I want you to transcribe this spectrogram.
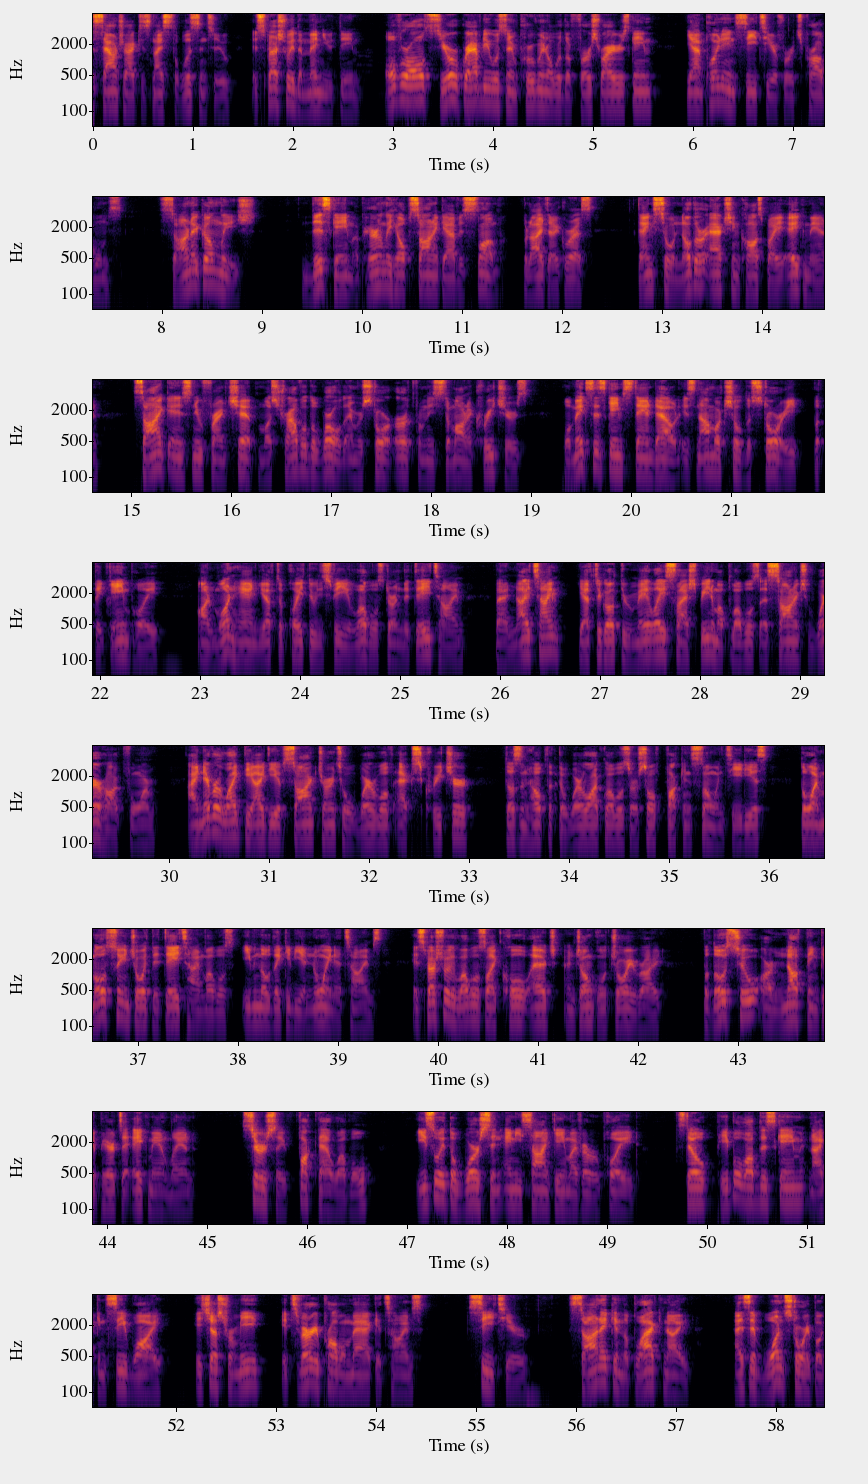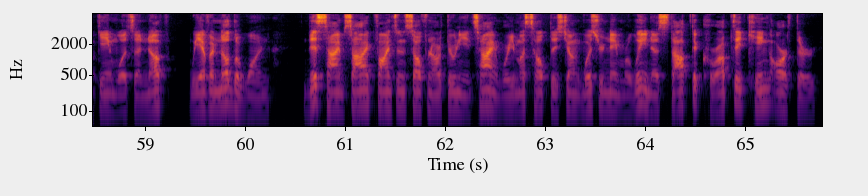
soundtrack is nice to listen to, especially the menu theme. Overall, Zero Gravity was an improvement over the first Riders game, yeah, I'm pointing in C tier for its problems. Sonic Unleashed. This game apparently helped Sonic out of his slump, but I digress. Thanks to another action caused by Eggman, Sonic and his new friend Chip must travel the world and restore Earth from these demonic creatures. What makes this game stand out is not much of the story, but the gameplay. On one hand, you have to play through these speedy levels during the daytime, but at nighttime, you have to go through melee slash beat 'em up levels as Sonic's werehog form. I never liked the idea of Sonic turning to a werewolf X creature. Doesn't help that the werewolf levels are so fucking slow and tedious, though I mostly enjoyed the daytime levels, even though they can be annoying at times, especially levels like Cool Edge and Jungle Joyride. But those two are nothing compared to Eggman Land. Seriously, fuck that level. Easily the worst in any Sonic game I've ever played. Still, people love this game, and I can see why. It's just for me, it's very problematic at times. C tier. Sonic and the Black Knight. As if one storybook game was enough, we have another one. This time, Sonic finds himself in Arthurian time where he must help this young wizard named Merlina stop the corrupted King Arthur.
